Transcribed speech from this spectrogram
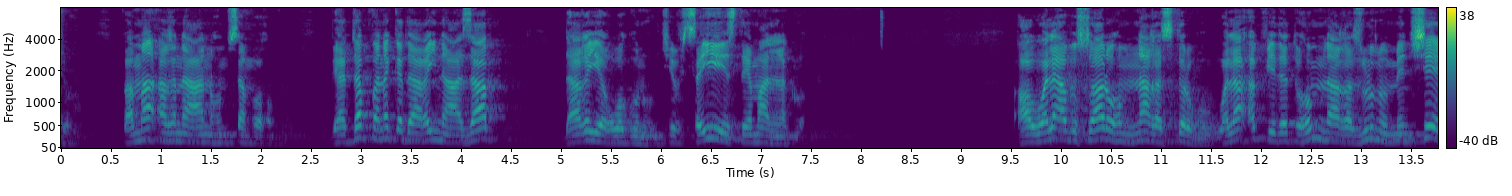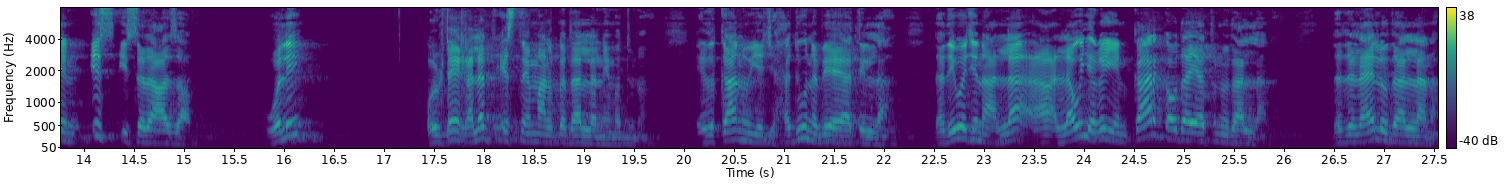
شو فما اغنا عنهم سمعهم بیا د پنه کدا غین عذاب دا غي وګونو چې صحیح استعمال نکړو او ولا ابصارهم نا غسترغو ولا افیدتهم نا غزلون من شین اس اس عذاب ولی الټه غلط استعمال کړه د الله نعمتونه اذ كانوا يجحدون بآيات الله د دې وجه نه الله الله یې انکار کو د آیاتونو د الله د دلایل د الله نه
